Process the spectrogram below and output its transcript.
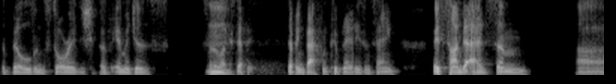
the build and storage of images. So, mm. like stepping stepping back from Kubernetes and saying it's time to add some uh,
